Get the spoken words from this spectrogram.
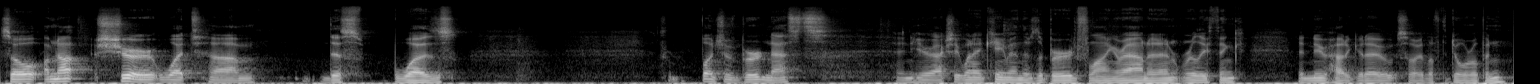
So I'm not sure what um, this was. a bunch of bird nests in here. Actually, when I came in, there's a bird flying around, and I don't really think it knew how to get out, so I left the door open,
